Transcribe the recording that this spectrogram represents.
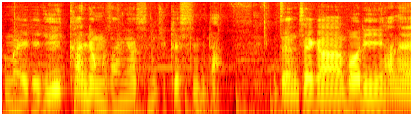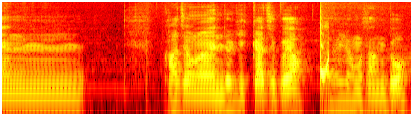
정말 이게 유익한 영상이었으면 좋겠습니다 아무튼 제가 머리 하는 과정은 여기까지고요. 오늘 영상도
